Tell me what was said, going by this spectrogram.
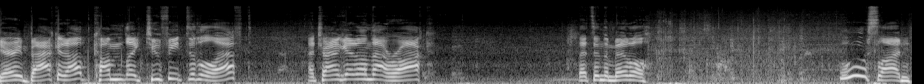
Gary, back it up. Come like two feet to the left, and try and get on that rock. That's in the middle. Ooh, sliding.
